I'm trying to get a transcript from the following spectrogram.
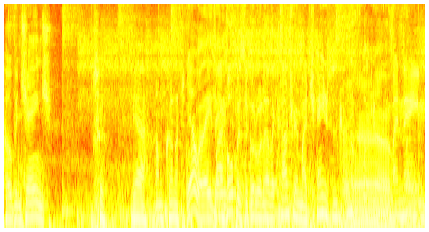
Hope and change. Yeah, I'm gonna. Yeah, well, they- my they- hope is to go to another country, and my change is gonna fucking be my name.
